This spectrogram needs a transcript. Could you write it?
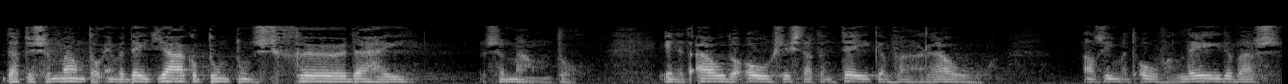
dat is zijn mantel. En wat deed Jacob toen? Toen scheurde hij zijn mantel. In het oude oosten is dat een teken van rouw. Als iemand overleden was,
